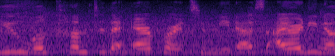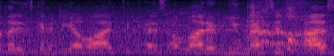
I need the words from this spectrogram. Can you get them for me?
you will come to the airport to meet us. I already know that it's going to be a lot because a lot of you messaged us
